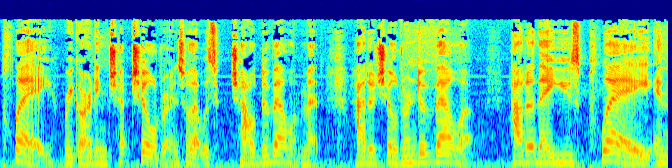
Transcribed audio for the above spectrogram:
play regarding ch- children. So, that was child development. How do children develop? How do they use play in,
